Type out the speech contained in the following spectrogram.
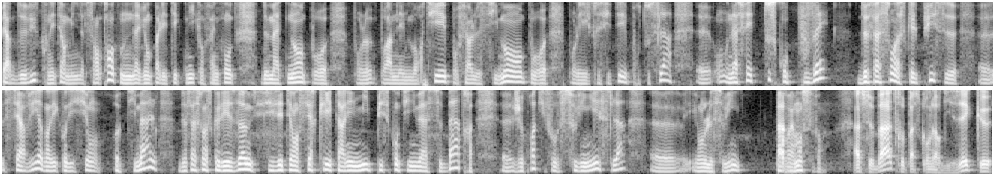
perdre de vue qu'on était en 1930. Nous n'avions pas les techniques, en fin de compte, de maintenant pour, pour, amener le mortier, pour faire le ciment, pour, pour l'électricité, pour tout cela. Euh, on a fait tout ce qu'on pouvait de façon à ce qu'elle puisse euh, servir dans des conditions optimales, de façon à ce que les hommes, s'ils étaient encerclés par l'ennemi, puissent continuer à se battre. Euh, je crois qu'il faut souligner cela, euh, et on ne le souligne pas vraiment souvent à se battre parce qu'on leur disait que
